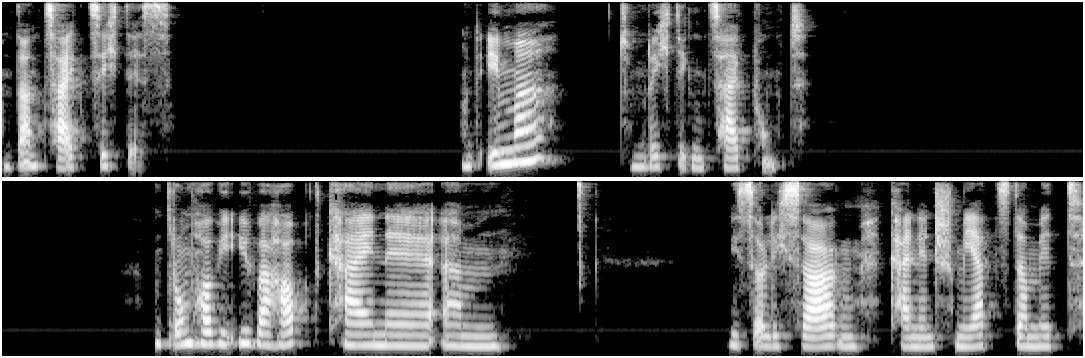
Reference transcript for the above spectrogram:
und dann zeigt sich das. Und immer zum richtigen Zeitpunkt. Und darum habe ich überhaupt keine ähm, wie soll ich sagen, keinen Schmerz damit.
